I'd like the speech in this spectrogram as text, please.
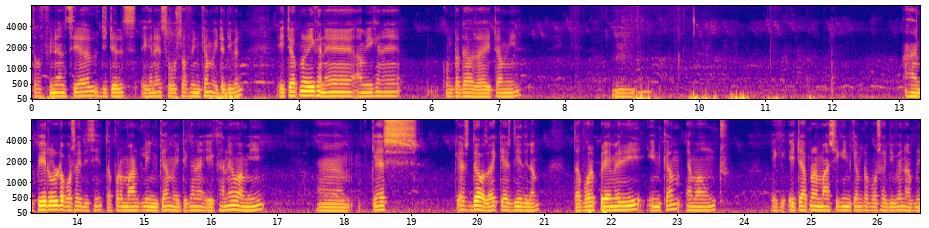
তারপর ফিনান্সিয়াল ডিটেলস এখানে সোর্স অফ ইনকাম এটা দিবেন। এটা আপনার এখানে, আমি এখানে কোনটা দেওয়া যায় এটা আমি হ্যাঁ পে রোলটা বসাই দিছি। তারপর মান্থলি ইনকাম এখানে এখানেও আমি ক্যাশ ক্যাশ দেওয়া যায় ক্যাশ দিয়ে দিলাম। তারপরে প্রাইমারি ইনকাম অ্যামাউন্ট এটা আপনার মাসিক ইনকামটা বসাই দিবেন, আপনি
